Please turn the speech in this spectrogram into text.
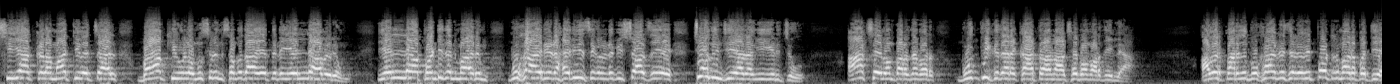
ഷിയാക്കളെ മാറ്റിവെച്ചാൽ ബാക്കിയുള്ള മുസ്ലിം സമുദായത്തിലെ എല്ലാവരും എല്ലാ പണ്ഡിതന്മാരും ബുഹാരിയുടെ ഹരീസുകളുടെ വിശ്വാസയെ ചോദ്യം ചെയ്യാൻ അംഗീകരിച്ചു. ആക്ഷേപം പറഞ്ഞവർ ബുദ്ധിക്ക് തിരക്കാത്താണ് ആക്ഷേപം പറഞ്ഞില്ല. അവർ പറഞ്ഞ ബുഹാരിയുടെ ചില റിപ്പോർട്ടർമാരെ പറ്റിയ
